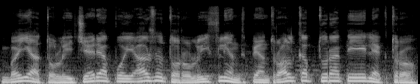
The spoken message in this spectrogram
Băiatul îi cere apoi ajutorul lui Flint pentru a-l captura pe Electro.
